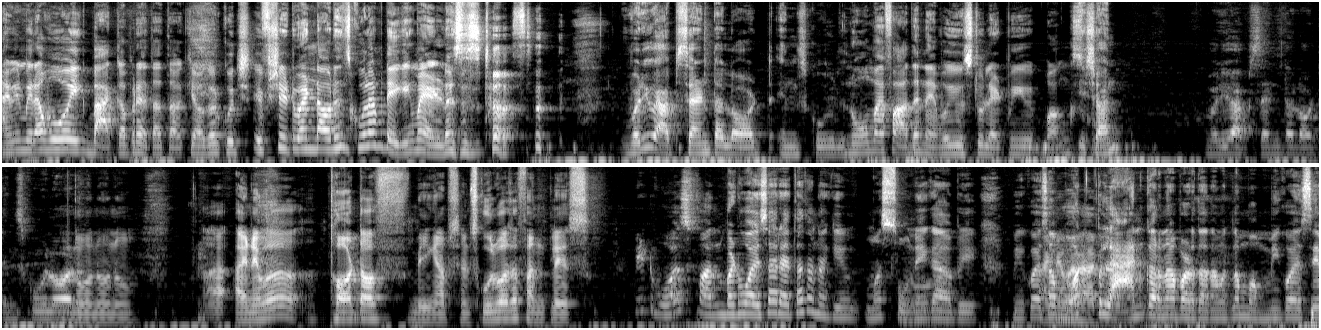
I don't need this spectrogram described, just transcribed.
आई मीन मेरा वो एक बैकअप रहता था कि अगर कुछ if shit went down in school I am taking my elder sisters were you absent a lot in school no my father never used to let me bunk Ishaan were you absent a lot in school और no no no I never thought of being absent school was a fun place it was fun but वो ऐसा रहता था ना कि मस्त सोने का अभी। मेरे को ऐसा बहुत प्लान करना पड़ता था मतलब मम्मी को ऐसे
